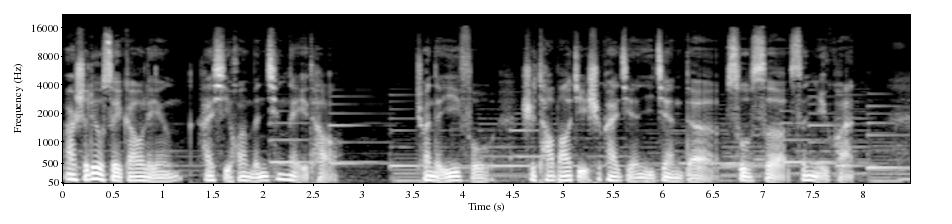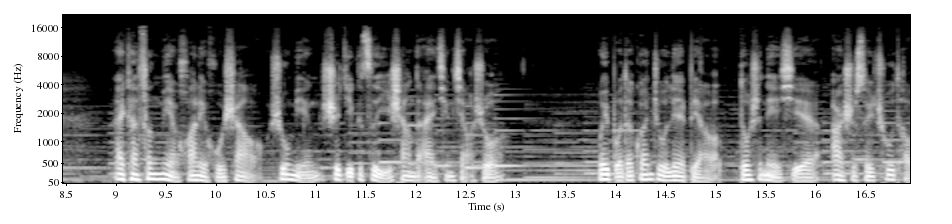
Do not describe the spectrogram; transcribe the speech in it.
二十六岁高龄，还喜欢文青那一套，穿的衣服是淘宝几十块钱一件的素色森女款。爱看封面花里胡哨、书名十几个字以上的爱情小说，微博的关注列表都是那些二十岁出头、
